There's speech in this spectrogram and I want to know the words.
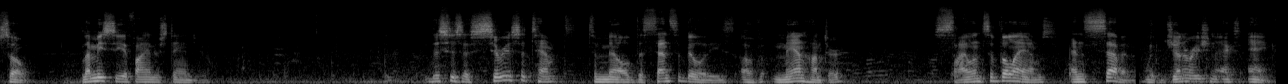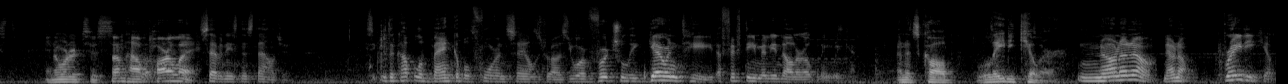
So, let me see if I understand you. This is a serious attempt to meld the sensibilities of Manhunter, Silence of the Lambs, and Seven with Generation X angst in order to somehow parlay. 70s nostalgia. See, with a couple of bankable foreign sales draws, you are virtually guaranteed a $15 million opening weekend. And it's called Lady Killer. No, no, no, no, no. Brady Killer.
